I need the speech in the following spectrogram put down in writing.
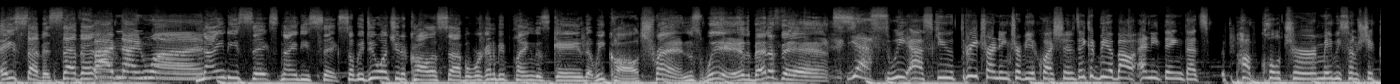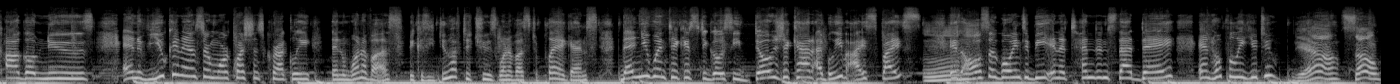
877 591 9696. So we do want you to call us up, but we're going to be playing this game that we call Trends with Benefits. Yes, we ask you three trending trivia questions. They could be about anything that's pop culture, maybe some Chicago news. And if you can answer more questions correctly than one of us, because you do have to choose one of us to play against, then you win tickets to go see Doja Cat. I believe Ice Spice is mm-hmm. also going to be in attendance that day. And hopefully you do. Yeah. So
